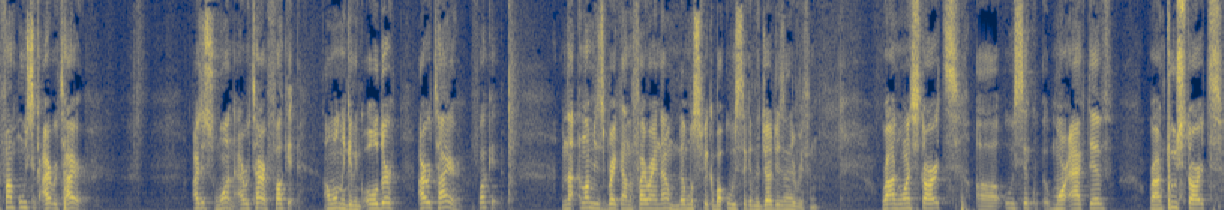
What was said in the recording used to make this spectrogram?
If I'm Usyk, I retire. I just won. I retire. Fuck it. I'm only getting older. I retire. Fuck it. I'm not. Let me just break down the fight right now. Then we'll speak about Usyk and the judges and everything. Round one starts. Uh, Usyk more active. Round two starts.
